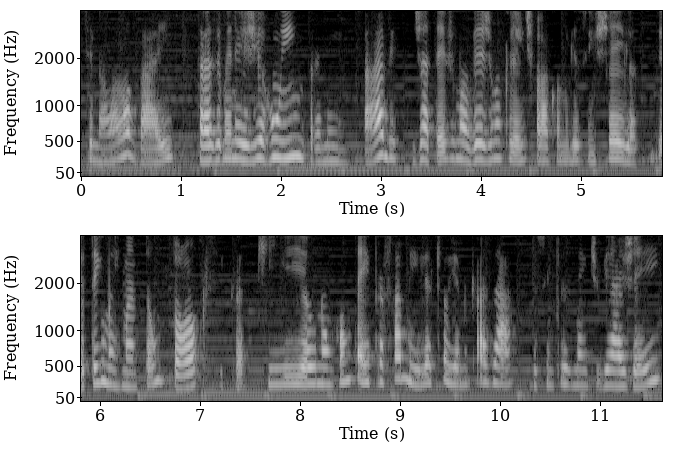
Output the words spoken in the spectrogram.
senão ela vai trazer uma energia ruim para mim, sabe? Já teve uma vez uma cliente falar comigo assim, Sheila, eu tenho uma irmã tão tóxica que eu não contei para a família que eu ia me casar. Eu simplesmente viajei,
